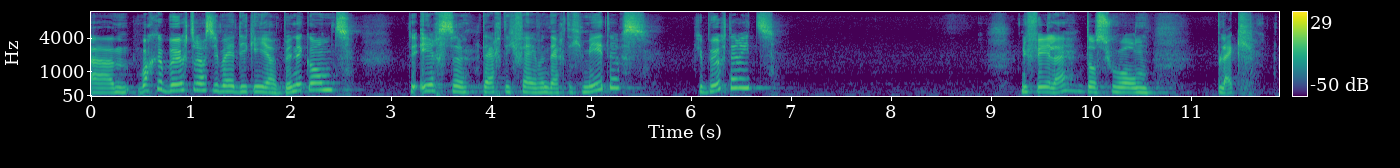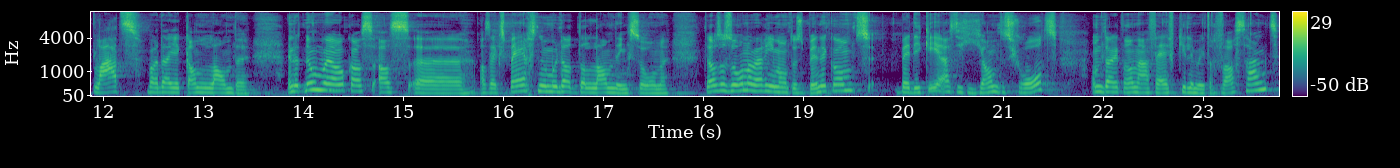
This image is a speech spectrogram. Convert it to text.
Um, wat gebeurt er als je bij de IKEA binnenkomt? De eerste 30, 35 meters. Gebeurt er iets? Niet veel, hè? Dat is gewoon plek plaats waar dat je kan landen. En dat noemen we ook als, als, uh, als experts noemen we dat de landingszone. Dat is de zone waar iemand dus binnenkomt. Bij de IKEA is die gigantisch groot, omdat het er na vijf kilometer vasthangt.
